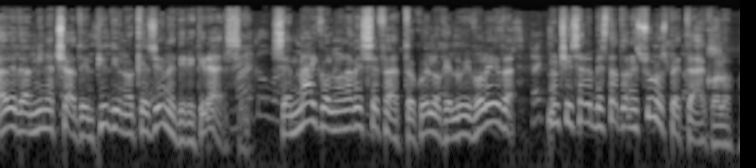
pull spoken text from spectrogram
aveva minacciato in più di un'occasione di ritirarsi. Se Michael non avesse fatto quello che lui voleva, non ci sarebbe stato nessuno spettacolo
